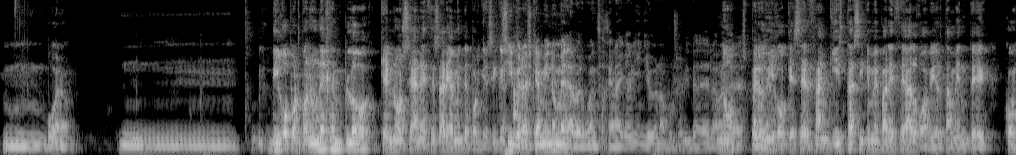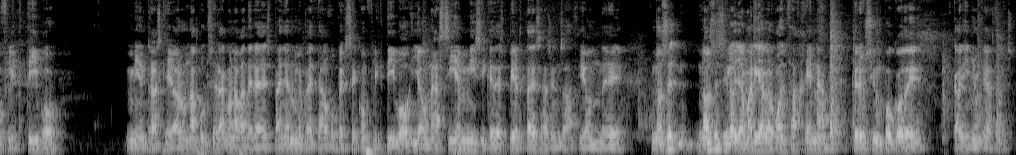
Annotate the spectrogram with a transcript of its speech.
Mm, bueno. Mm, Digo, por poner un ejemplo que no sea necesariamente porque sí que... sí, pero es que a mí no me da vergüenza ajena que alguien lleve una pulserita de la bandera No, de España. pero digo que ser franquista sí que me parece algo abiertamente conflictivo, mientras que llevar una pulsera con la bandera de España no me parece algo per se conflictivo, y aún así en mí sí que despierta esa sensación de... No sé, no sé si lo llamaría vergüenza ajena, pero sí un poco de cariño que haces.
